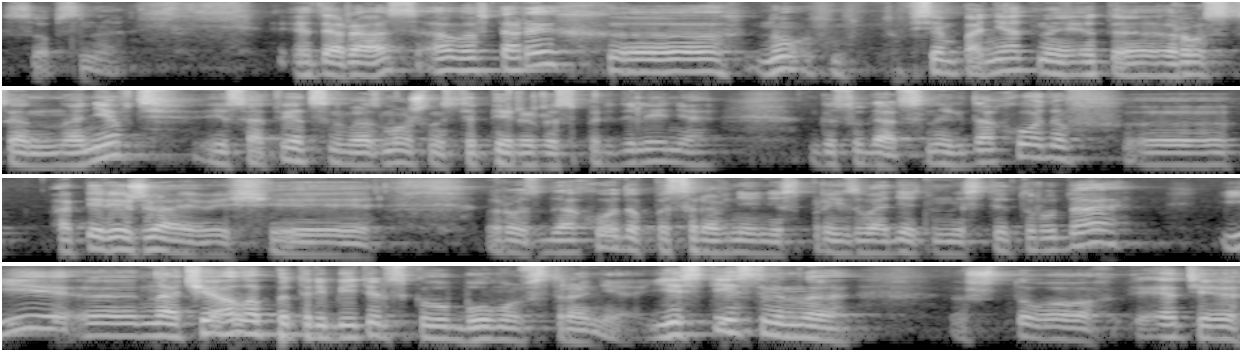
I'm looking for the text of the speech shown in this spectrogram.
собственно. Это раз. А во-вторых, э, ну, всем понятно, это рост цен на нефть и, соответственно, возможности перераспределения государственных доходов, э, опережающие рост доходов по сравнению с производительностью труда и э, начало потребительского бума в стране. Естественно, что эти,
